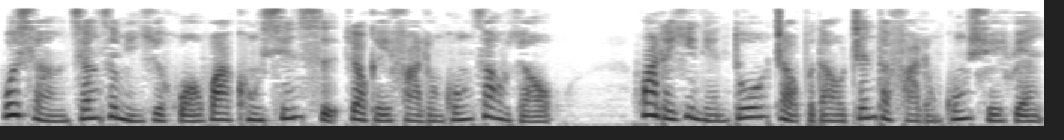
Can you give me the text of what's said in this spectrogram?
我想江泽民一伙挖空心思要给法轮功造谣。花了一年多找不到真的法轮功学员，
